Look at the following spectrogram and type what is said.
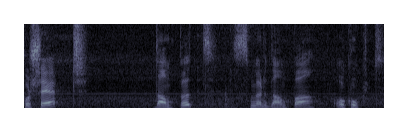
Posjert, dampet, smørdampa og kokt.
